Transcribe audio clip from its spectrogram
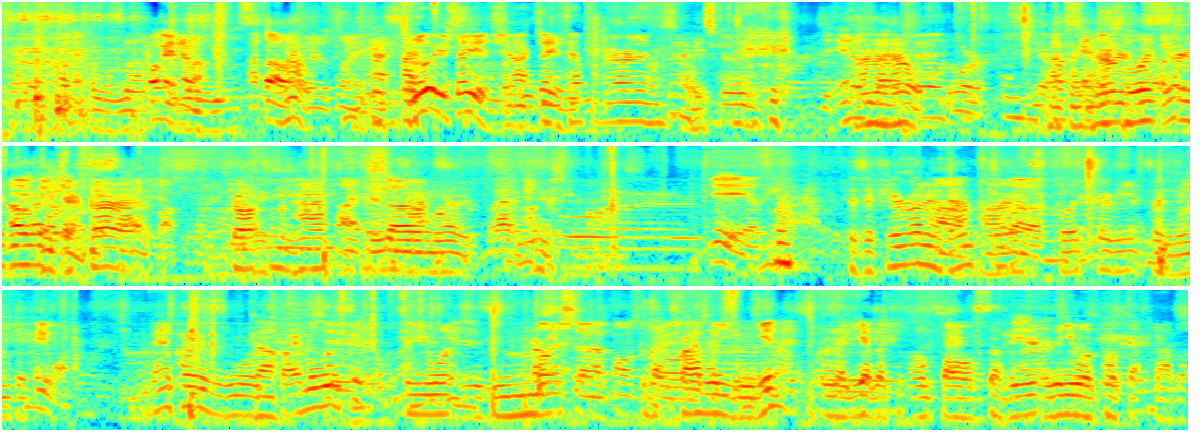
Come on, no. Okay, never mind. I thought it was when it- I know what you're saying. but I'm Shocking saying. Temple Gardens. That's good. the inner Run the hell. battlefield or Run blood tribute Okay, turn. Drop them in half. and so- yeah, yeah. yeah. Because if you're running Um, vampires, uh, blood tributes are needed. Hey, one. Vampires is more tribalistic, so you want as much First, uh, opponent's of that tribal you can get. And like you have like the pump ball stuff here, and then you want to pump that tribal.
